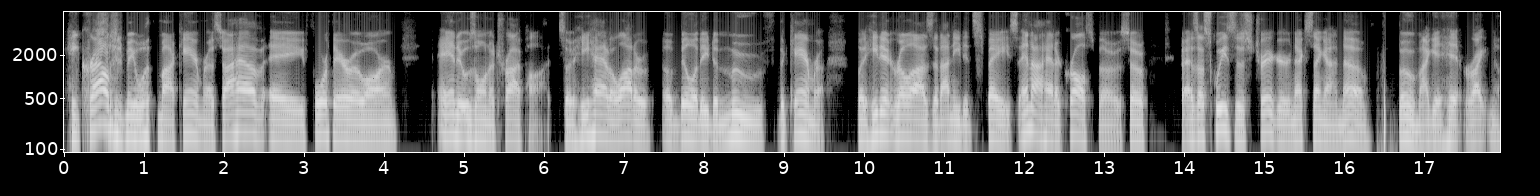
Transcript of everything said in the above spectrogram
he crowded me with my camera. So I have a fourth arrow arm and it was on a tripod. So he had a lot of ability to move the camera, but he didn't realize that I needed space and I had a crossbow. So as I squeeze this trigger, next thing I know, boom, I get hit right in the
